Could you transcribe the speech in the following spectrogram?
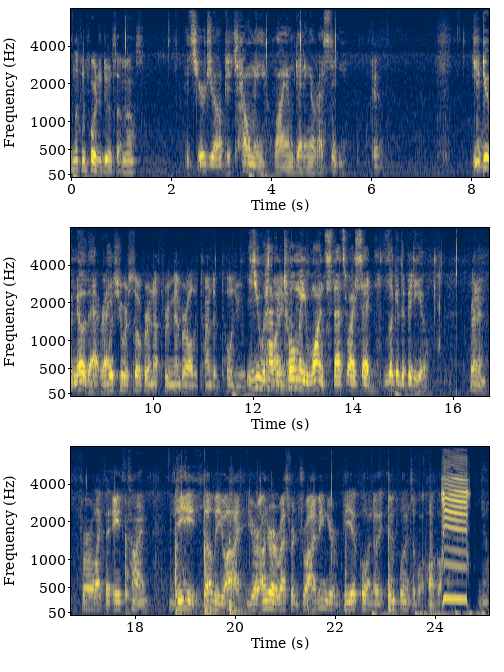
I'm looking forward to doing something else. It's your job to tell me why I'm getting arrested. Okay. You do know that, right? I wish you were sober enough to remember all the times I've told you. You haven't told me once. That's why I said, look at the video. Brennan, for like the eighth time, DWI, you're under arrest for driving your vehicle under the influence of alcohol. No.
